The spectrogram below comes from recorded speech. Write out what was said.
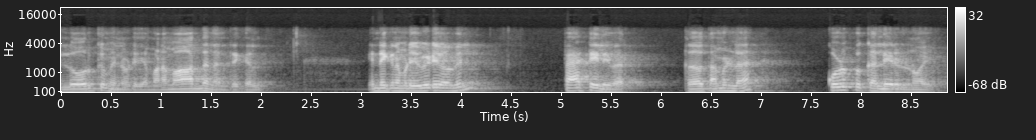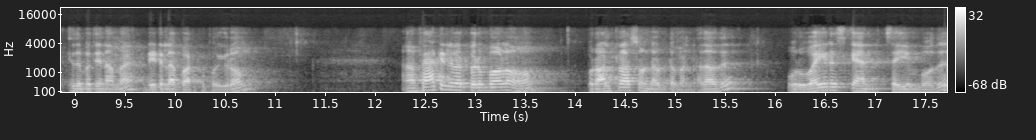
எல்லோருக்கும் என்னுடைய மனமார்ந்த நன்றிகள். இன்றைக்கு நம்முடைய வீடியோவில் ஃபேட்டி லிவர் அதாவது தமிழில் கொழுப்பு கல்லீரல் நோய் இதை பற்றி நாம் டீட்டெயிலாக பார்க்க போகிறோம். ஃபேட்டி லிவர் பெரும்பாலும் ஒரு அல்ட்ராசவுண்ட் அப்டமன் அதாவது ஒரு வைரஸ் ஸ்கேன் செய்யும்போது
